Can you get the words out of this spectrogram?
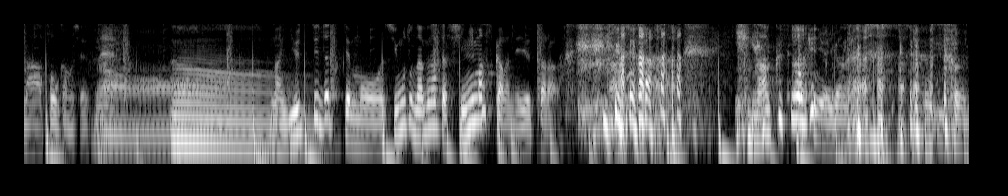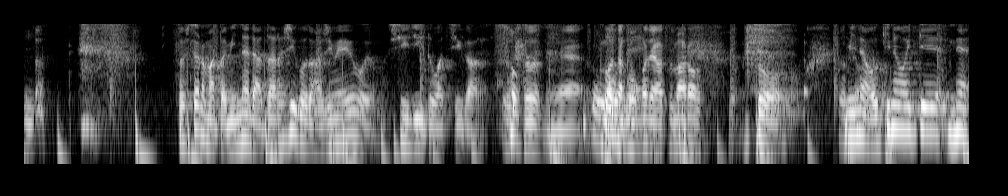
まあそうかもしれないですね。まあ言ってだってもう仕事なくなったら死にますからね言ったら。なくすわけにはいかない。本当にそしたらまたみんなで新しいこと始めようよ。CG とは違う。そうそうですね。そうね。またここで集まろう。そう。みんな沖縄行ってね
